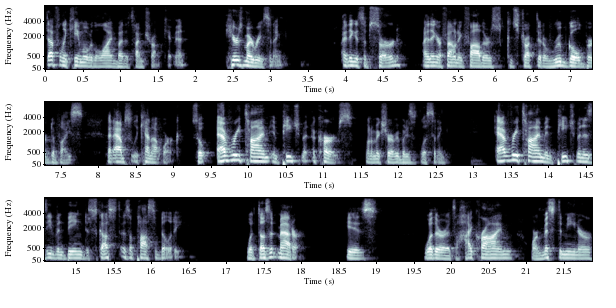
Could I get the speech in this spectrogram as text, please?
definitely came over the line by the time Trump came in. Here's my reasoning I think it's absurd. I think our founding fathers constructed a Rube Goldberg device that absolutely cannot work. So every time impeachment occurs, I want to make sure everybody's listening. Every time impeachment is even being discussed as a possibility, what doesn't matter is whether it's a high crime or misdemeanor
